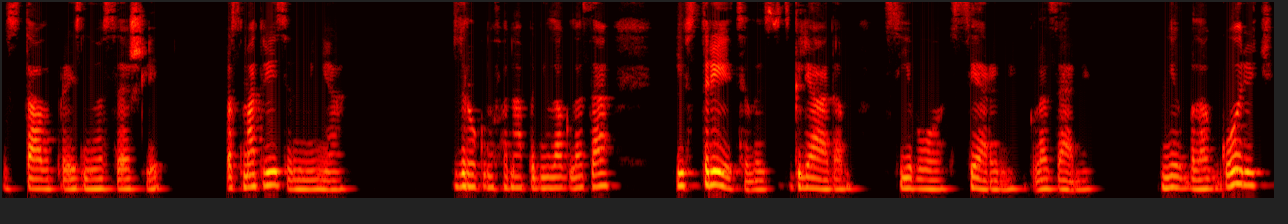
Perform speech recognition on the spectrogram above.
устало произнес Эшли, посмотрите на меня. Вздрогнув, она подняла глаза и встретилась взглядом с его серыми глазами. В них была горечь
